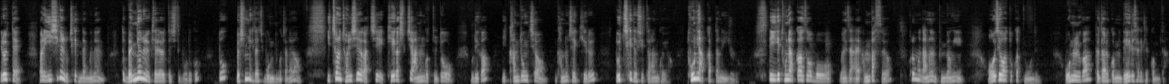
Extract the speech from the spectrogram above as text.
이럴 때 만약 이 시기를 놓치게 된다면은 또 몇 년을 기다려야 될지도 모르고 또 몇십 년 기다릴지 모르는 거잖아요. 이처럼 전시회 같이 기회가 쉽지 않은 것들도 우리가 이 감동 체험, 감동 체험 기회를 놓치게 될 수 있다는 거예요. 돈이 아깝다는 이유로. 근데 이게 돈이 아까워서 뭐 만약에 안 봤어요? 그러면 나는 분명히 어제와 똑같은 오늘, 오늘과 별다를 거 없는 내일을 사게 될 겁니다.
